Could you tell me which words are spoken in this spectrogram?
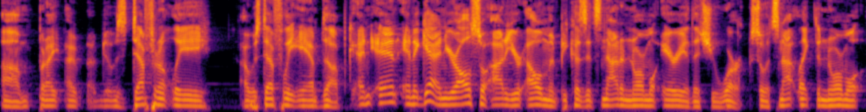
Um, but I, I, it was definitely, I was definitely amped up. And, and, and again, you're also out of your element because it's not a normal area that you work. So it's not like the normal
